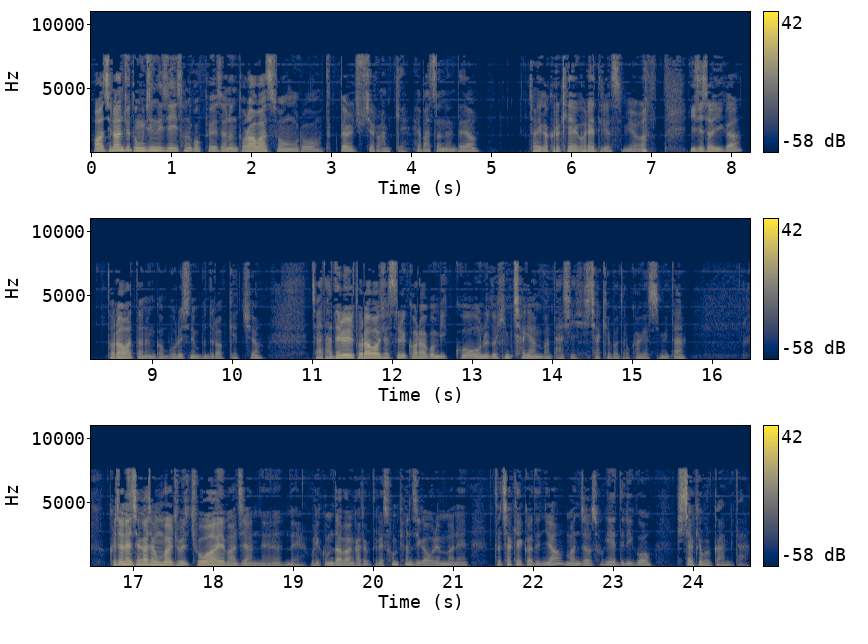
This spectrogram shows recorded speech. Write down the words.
어, 지난주 동진 DJ 선곡표에서는 돌아와송으로 특별 주제로 함께 해봤었는데요. 저희가 그렇게 해결해드렸으면 이제 저희가 돌아왔다는 거 모르시는 분들 없겠죠. 자, 다들 돌아오셨을 거라고 믿고 오늘도 힘차게 한번 다시 시작해 보도록 하겠습니다. 그 전에 제가 정말 조, 좋아해 마지 않는 네, 우리 꿈다방 가족들의 손편지가 오랜만에 도착했거든요. 먼저 소개해드리고 시작해 볼까 합니다.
